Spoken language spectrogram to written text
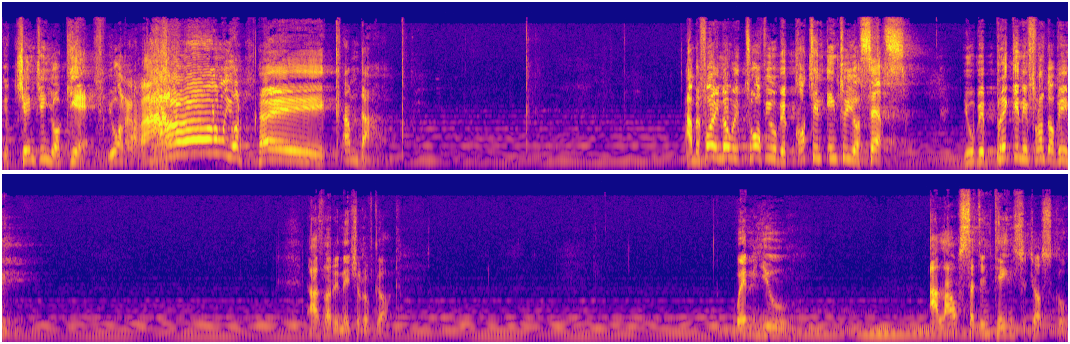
You're changing your gear. You want you want, hey, calm down. And before you know it, two of you will be cutting into yourselves. You will be breaking in front of him. That's not the nature of God. When you allow certain things to just go,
